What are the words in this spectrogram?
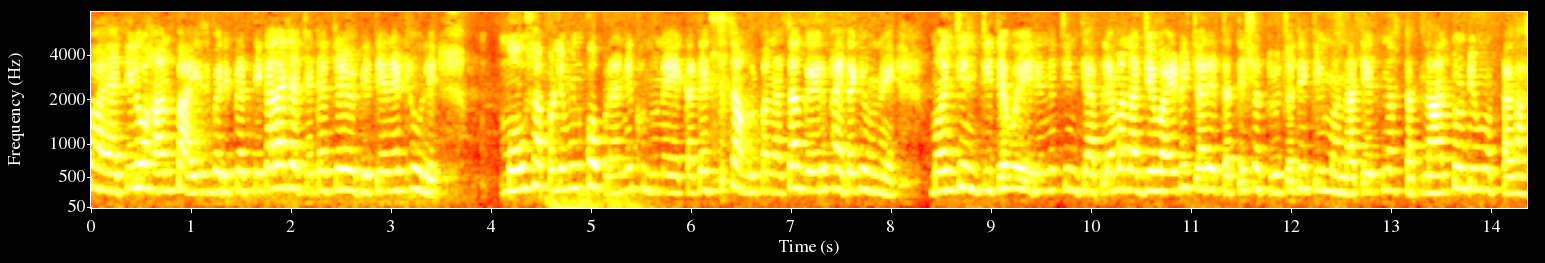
पायातील वाहन पायीच बरी प्रत्येकाला ज्याच्या त्याच्या योग्यतेने ठेवले. मऊ सापडले म्हणून कोपऱ्याने खणू नये एखाद्याच्या चांगुलपणाचा गैरफायदा घेऊ नये. मन चिंतिते वैरीने चिंते. आपल्या मनात जे वाईट विचार येतात ते शत्रूच्या देखील मनात येत नसतात. लहान तोंडी मोठा घास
